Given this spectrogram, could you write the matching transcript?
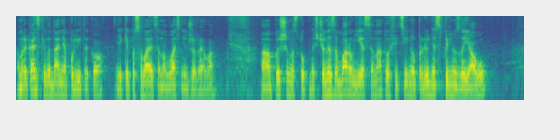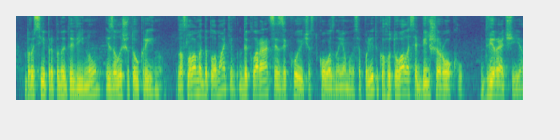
Американське видання Політико, яке посилається на власні джерела, пише наступне: що незабаром ЄС і офіційно оприлюднять спільну заяву до Росії припинити війну і залишити Україну. За словами дипломатів, декларація, з якою частково ознайомилася політико, готувалася більше року. Дві речі я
